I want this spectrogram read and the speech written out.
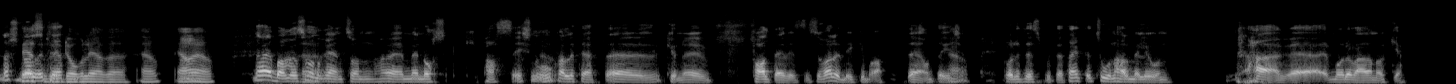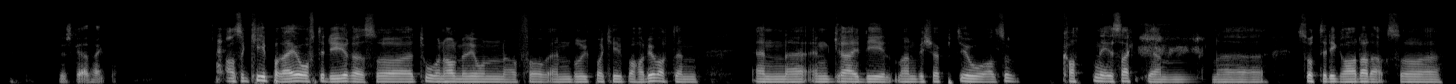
med vesentlig dårligere. Ja, ja. ja. Nei, bare sånn rent sånn eh, med norsk pass. Ikke noe Ja. kvalitet. Det kunne, for alt jeg visste, så var det like bra. Det ante jeg ikke på det tidspunktet. Jeg tenkte 2,5 millioner. Her eh, må det være noe. Husker jeg tenkte. Altså, Keepere er jo ofte dyre, så 2,5 millioner for en brukbar keeper hadde jo vært en, en, en grei deal. Men vi kjøpte jo altså kattene i sekken eh, så til de grader der. Så eh,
